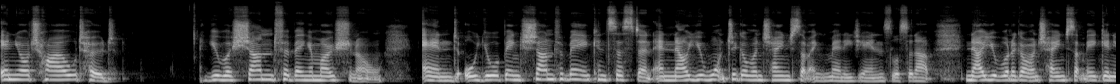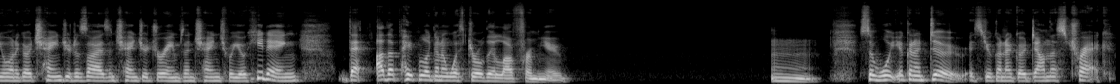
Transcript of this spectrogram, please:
in your childhood you were shunned for being emotional and or you were being shunned for being consistent and now you want to go and change something many gens listen up now you want to go and change something again you want to go change your desires and change your dreams and change where you're heading that other people are going to withdraw their love from you. So what you're going to do is you're going to go down this track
